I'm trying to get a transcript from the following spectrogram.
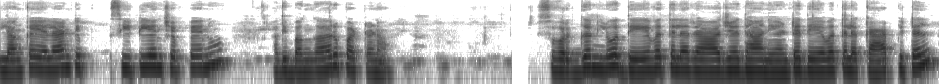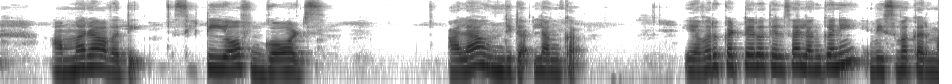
లంక ఎలాంటి సిటీ అని చెప్పాను. అది బంగారు పట్టణం. స్వర్గంలో దేవతల రాజధాని అంటే దేవతల capital Amaravati city of gods. అలా ఉందిట లంక. ఎవరు కట్టారో తెలుసా లంకని? విశ్వకర్మ.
